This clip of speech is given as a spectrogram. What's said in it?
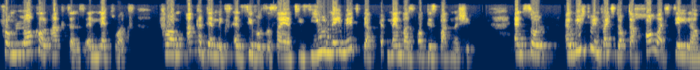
from local actors and networks, from academics and civil societies. You name it, they're members of this partnership. And so I wish to invite Dr. Howard Taylor,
